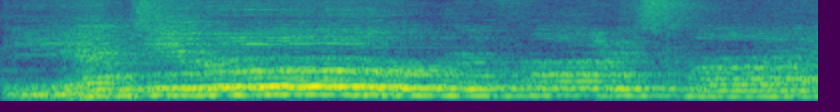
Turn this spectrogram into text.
the empty room, the forest choir,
